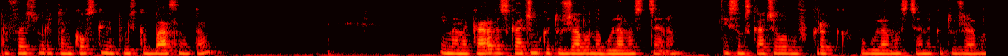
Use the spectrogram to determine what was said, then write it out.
Професор Танковски ми поиска баснята и ме накара да скачам като жаба на голяма сцена. И съм скачала в кръг по голяма сцена като жаба.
